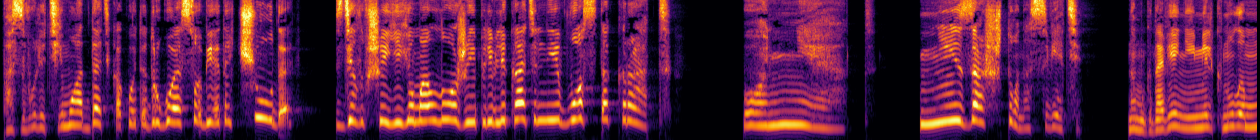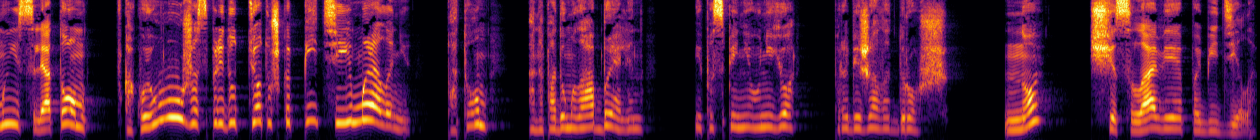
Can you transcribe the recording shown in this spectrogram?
Позволить ему отдать какой-то другой особе это чудо, сделавшее ее моложе и привлекательнее в остократ. О, нет, ни за что на свете. На мгновение мелькнула мысль о том, в какой ужас придут тетушка Питти и Мелани. Потом она подумала об Эллен, и по спине у нее пробежала дрожь. Но тщеславие победило.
